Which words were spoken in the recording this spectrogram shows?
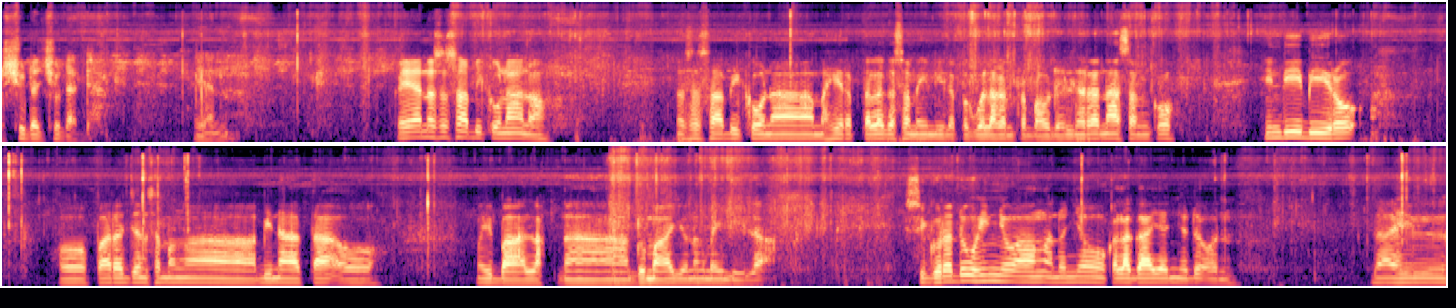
syudad-syudad. Ayan. Kaya nasasabi ko na ano, nasasabi ko na mahirap talaga sa Maynila pag wala kang trabaho dahil naranasan ko hindi biro o para dyan sa mga binata o may balak na dumayo ng Maynila. Siguraduhin nyo ang ano nyo kalagayan nyo doon. Dahil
